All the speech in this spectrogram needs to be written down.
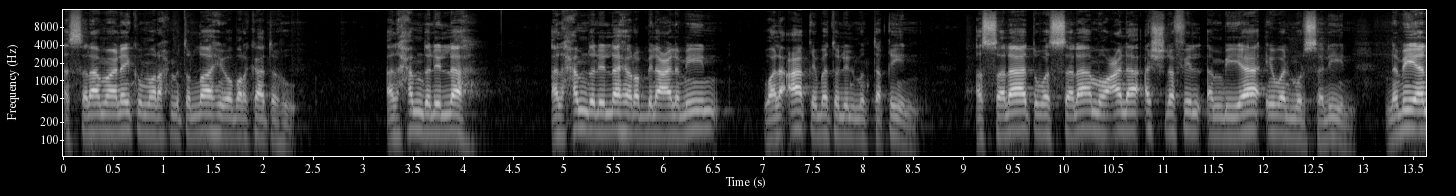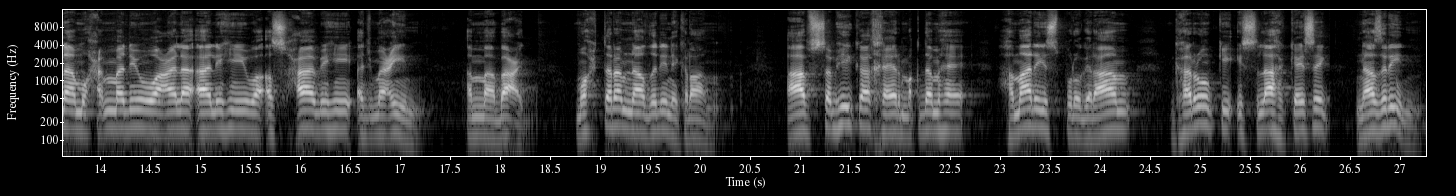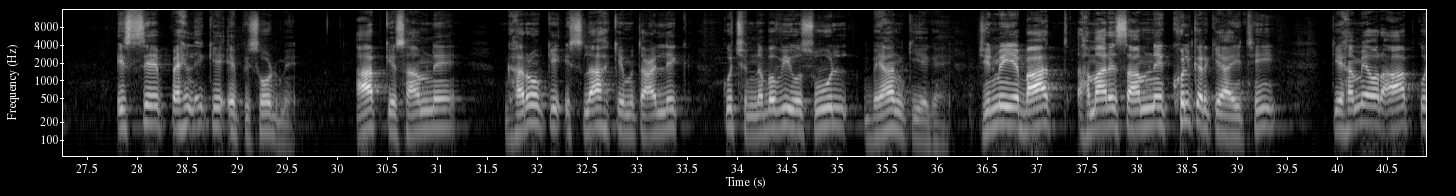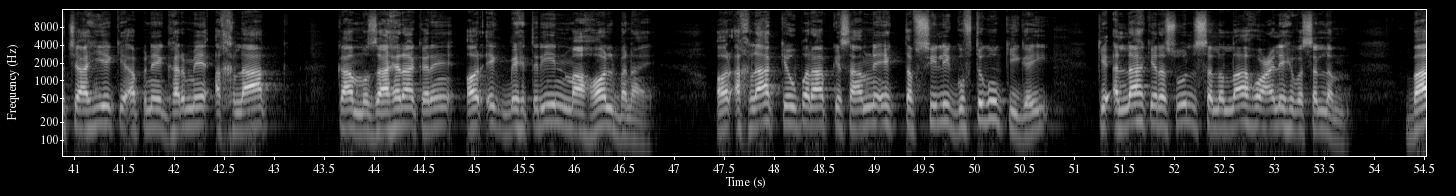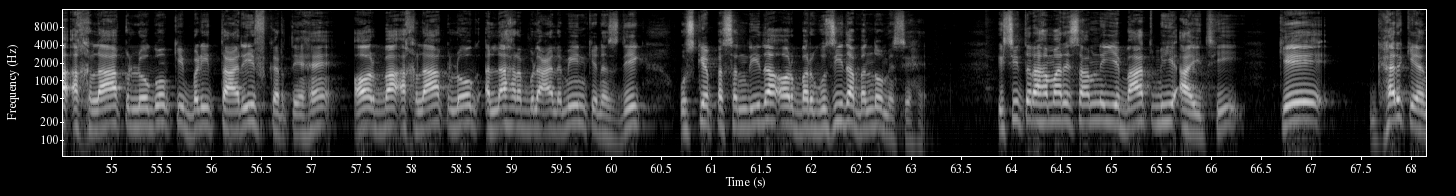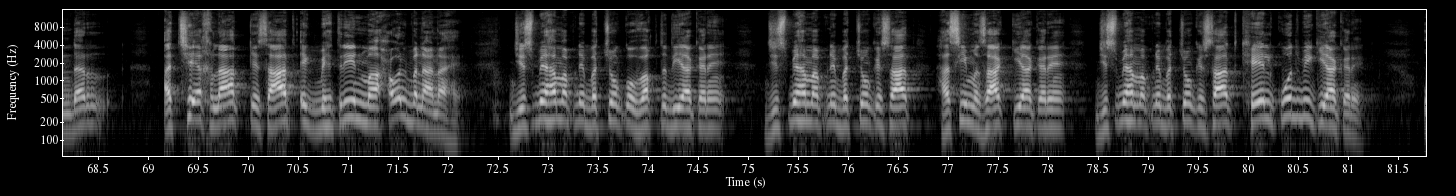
السلام علیکم ورحمۃ اللہ وبرکاتہ۔ الحمد للہ الحمد للہ رب العالمین والعاقبۃ للمتقین۔ الصلاة والسلام على اشرف الانبیاء والمرسلین۔ نبینا محمد وعلى آلہ واصحابہ اجمعین۔ اما بعد، محترم ناظرین اکرام، آپ سبھی کا خیر مقدم ہے۔ ہمارے اس پروگرام گھروں کی اصلاح کیسے؟ ناظرین، اس سے پہلے کے ایپیسوڈ میں آپ کے سامنے گھروں کی اصلاح کے متعلق کچھ نبوی اصول بیان کیے گئے۔ جن میں یہ بات ہمارے سامنے کھل کر کے آئی تھی کہ ہمیں اور آپ کو چاہیے کہ اپنے گھر میں اخلاق کا مظاہرہ کریں اور ایک بہترین ماحول بنائیں۔ اور اخلاق کے اوپر آپ کے سامنے ایک تفصیلی گفتگو کی گئی کہ اللہ کے رسول صلی اللہ علیہ وسلم با اخلاق لوگوں کی بڑی تعریف کرتے ہیں اور با اخلاق لوگ اللہ رب العالمین کے نزدیک اس کے پسندیدہ اور برگزیدہ بندوں میں سے ہیں۔ اسی طرح ہمارے سامنے یہ بات بھی آئی تھی کہ گھر کے اندر اچھے اخلاق کے ساتھ ایک بہترین ماحول بنانا ہے، جس میں ہم اپنے بچوں کو وقت دیا کریں، جس میں ہم اپنے بچوں کے ساتھ ہنسی مذاق کیا کریں، جس میں ہم اپنے بچوں کے ساتھ کھیل کود بھی کیا کریں۔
